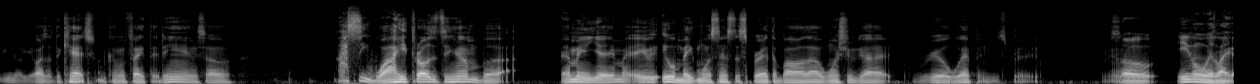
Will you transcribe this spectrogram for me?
you know yards at the catch become factored in. So I see why he throws it to him, but I mean, yeah, it, might, it, it would make more sense to spread the ball out once you got real weapons. Spread. So even with like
